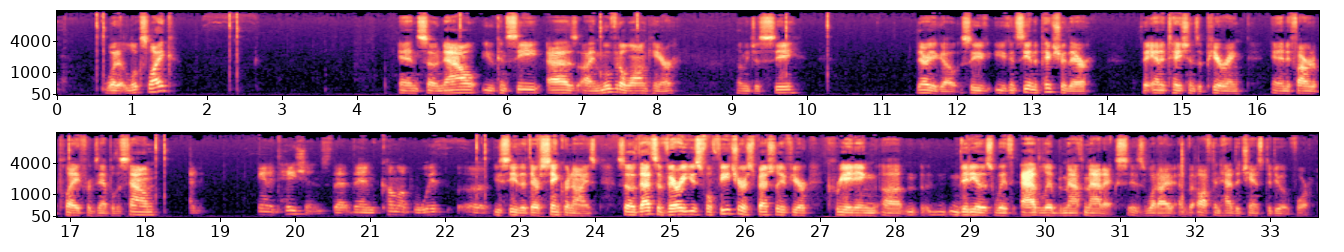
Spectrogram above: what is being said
what it looks like. And so now you can see as I move it along here, let me just see. There you go. So you, you can see in the picture there the annotations appearing. And if I were to play, for example, the sound, annotations that then come up with, uh, you see that they're synchronized. So that's a very useful feature, especially if you're creating uh, videos with ad-libbed mathematics is what I have often had the chance to do it for.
